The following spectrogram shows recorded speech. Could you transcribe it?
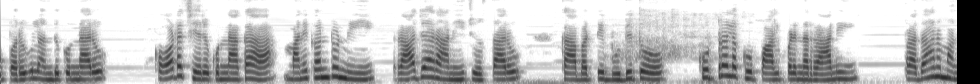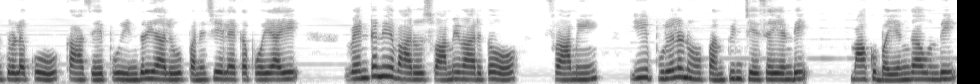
పరుగులు అందుకున్నారు. కోట చేరుకున్నాక మణికంఠుణ్ణి రాజారాణి చూస్తారు. కాబట్టి బుద్ధితో కుట్రలకు పాల్పడిన రాణి ప్రధానమంత్రులకు కాసేపు ఇంద్రియాలు పనిచేయలేకపోయాయి. వెంటనే వారు స్వామివారితో స్వామి ఈ పులులను పంపించేసేయండి. మాకు భయంగా ఉంది.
